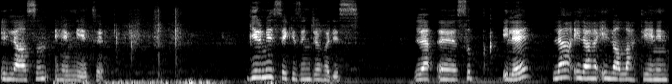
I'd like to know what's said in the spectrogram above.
ihlasın ehemmiyeti. 28. hadis La, e, Sıdk ile La ilahe illallah diyenin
